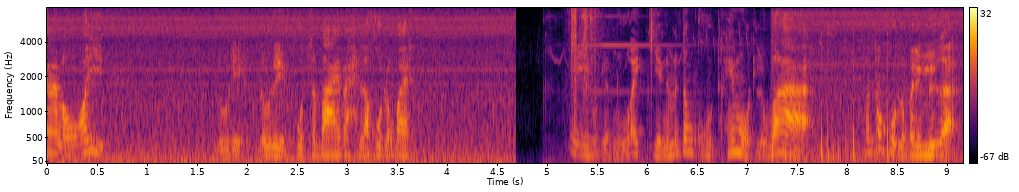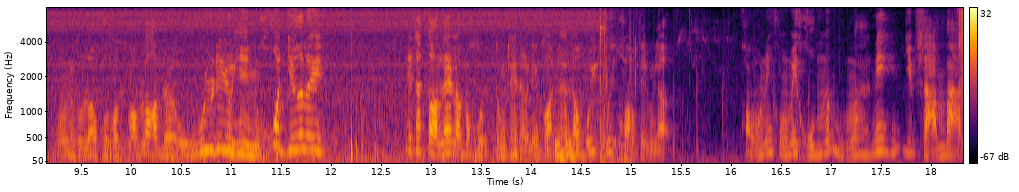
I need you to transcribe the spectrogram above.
ห้าร้อยดูดิ ดูดิ ขุดสบายไป เราขุดลงไป เอ้ยผมอยากรู้ว่าไอ้เกียร์นี้มันต้องขุดให้หมดหรือว่า มันต้องขุดลงไปลึกๆอะผมลองขุดรอบๆด้วยโอ้โหดูดิหินโคตรเยอะเลย นี่ถ้าตอนแรกเรามาขุดตรงแถวๆนี้ก่อนนะ เรา อุ้ยอุ้ยของเต็มอีกแล้ว ของพวกนี้คงไม่คุ้มมั้งผมว่า นี่ยี่สิบสามบาท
